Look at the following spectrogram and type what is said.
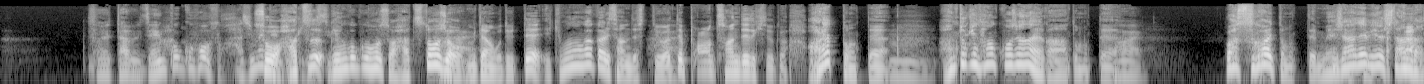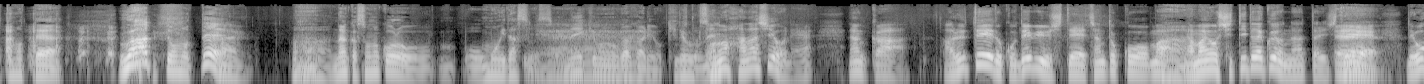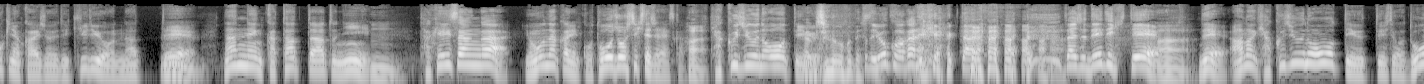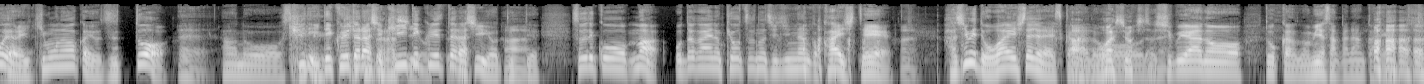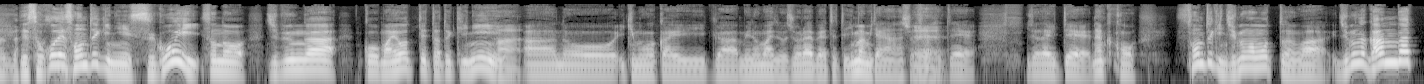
それ多分全国放送初いめてそう初ですよ。原告放送初登場はい。みたいなこと言って「生き物係さんです」って言われてはい。ポンと3出てきた時はあれ？と思ってうん。あの時の子じゃないかなと思ってはい。わすごいと思ってメジャーデビューしたんだと思って うわっって思って、はい。うん、なんかその頃を思い出すんですよねいやー。生き物係を聞くとね。でもその話をねなんかある程度こうデビューしてちゃんとこうまうん。あ名前を知っていただくようになったりして、えで大きな会場でできるようになって、うん。何年か経った後に、うん。武井さんが世の中にこう登場してきたじゃないですか、はい。百獣の王っていう。百ちょ獣の王です。っとよくわかんないキャラクターが 最初出てきてはであの百獣の王って言ってる人がどうやら生き物係をずっといええ。あの好きでいてくれたらしい聞いてくれたらしいよって。言って、はそれでこうまあお互いの共通の知人なんかを介してはい初めてお会いしたじゃないですか、はいあのお会いしましたね。渋谷のどっかの飲み屋さんかなんかで。ででそこでその時にすごいその自分がこう迷ってた時に、はい。あの生き物会が目の前で路上ライブやってて今みたいな話をさせていただいて、なんかこうその時に自分が思ったのは自分が頑張って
